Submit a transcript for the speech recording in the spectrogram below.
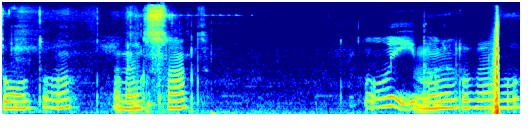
Doldu. Hemen sat. Oy. Ne oldu be bu?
